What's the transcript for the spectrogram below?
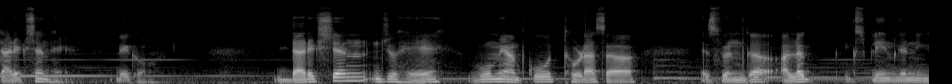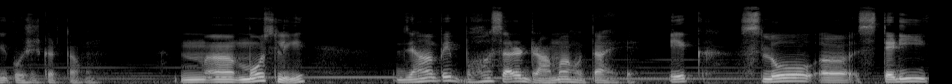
डायरेक्शन है, देखो। डायरेक्शन जो है, वो मैं आपको थोड़ा सा इस फ़िल्म का अलग एक्सप्लेन करने की कोशिश करता हूँ। मोस्टली जहाँ पे बहुत सारा ड्रामा होता है, एक स्लो स्टडी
